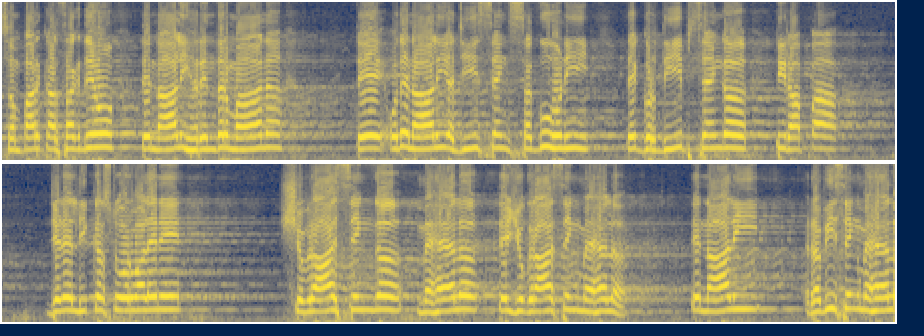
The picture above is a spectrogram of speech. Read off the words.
ਸੰਪਰਕ ਕਰ ਸਕਦੇ ਹੋ ਤੇ ਨਾਲ ਹੀ ਹਰਿੰਦਰ ਮਾਨ ਤੇ ਉਹਦੇ ਨਾਲ ਹੀ ਅਜੀਤ ਸਿੰਘ ਸੱਗੂ ਹੁਣੀ ਤੇ ਗੁਰਦੀਪ ਸਿੰਘ ਢਿਰਾਪਾ ਜਿਹੜੇ ਲੀਕਰ ਸਟੋਰ ਵਾਲੇ ਨੇ, ਸ਼ਿਵਰਾਜ ਸਿੰਘ ਮਹਿਲ ਤੇ ਯੁਗਰਾਜ ਸਿੰਘ ਮਹਿਲ ਤੇ ਨਾਲ ਹੀ ਰਵੀ ਸਿੰਘ ਮਹਿਲ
